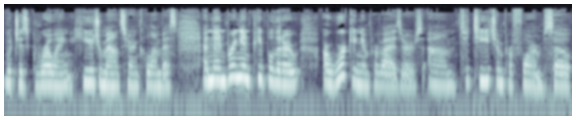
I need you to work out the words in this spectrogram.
which is growing huge amounts here in Columbus, and then bring in people that are are working improvisers um, to teach and perform. So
